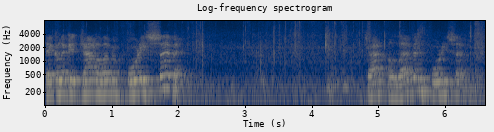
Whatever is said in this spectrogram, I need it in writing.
Take a look at John 11, 47. John 11, 47.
